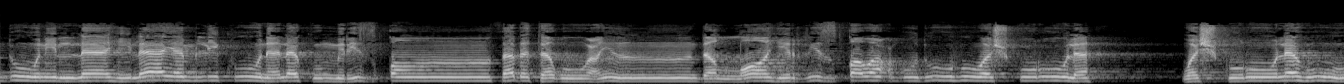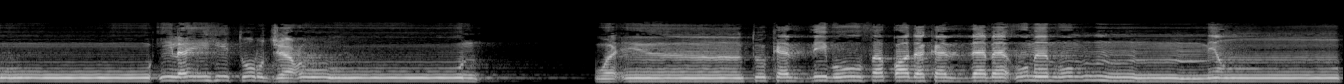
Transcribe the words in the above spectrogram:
دُونِ اللَّهِ لَا يَمْلِكُونَ لَكُمْ رِزْقًا فَابْتَغُوا عِندَ اللَّهِ الرِّزْقَ وَاعْبُدُوهُ وَاشْكُرُوا لَهُ إِلَيْهِ تُرْجَعُونَ. وَإِن تُكَذِّبُوا فَقَدْ كَذَّبَ أُمَمٌ مِّن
